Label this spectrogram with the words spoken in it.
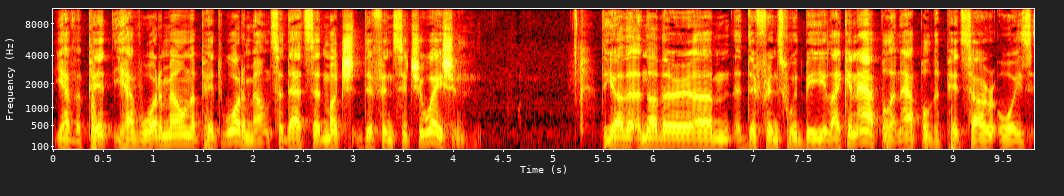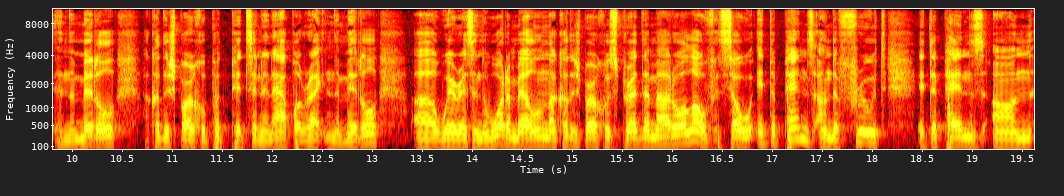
You have a pit, you have watermelon, a pit, watermelon. So that's a much different situation. The other another um, difference would be like an apple. An apple, the pits are always in the middle. Hakadosh Baruch Hu put pits in an apple right in the middle, uh, whereas in the watermelon, Hakadosh Baruch Hu spread them out all over. So it depends on the fruit. It depends on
